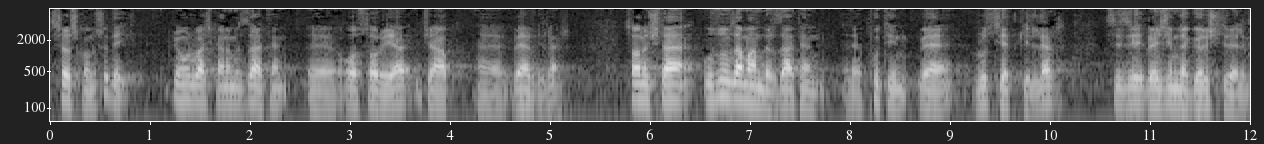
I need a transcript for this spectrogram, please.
söz konusu değil. Cumhurbaşkanımız zaten e, o soruya cevap e, verdiler. Sonuçta uzun zamandır zaten e, Putin ve Rus yetkililer sizi rejimle görüştürelim.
